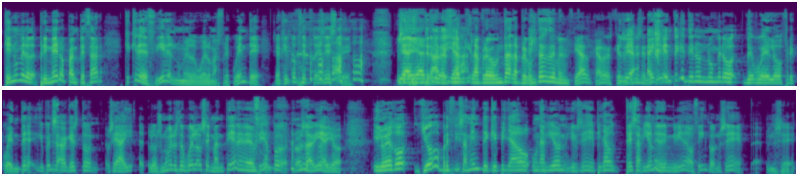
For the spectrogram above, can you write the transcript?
qué número? de- Primero, para empezar, ¿qué quiere decir el número de vuelo más frecuente? O sea, ¿qué concepto es este? O sea, ya, tío, ya- la, pregunta, la pregunta es demencial, claro, es que o no sea, tiene hay gente que tiene un número de vuelo frecuente. Yo pensaba que esto, o sea, ahí los números de vuelo se mantienen en el tiempo. No sabía yo. Y luego yo, precisamente, que he pillado un avión, yo sé, he pillado tres aviones en mi vida o cinco, no sé, eh, no sé.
